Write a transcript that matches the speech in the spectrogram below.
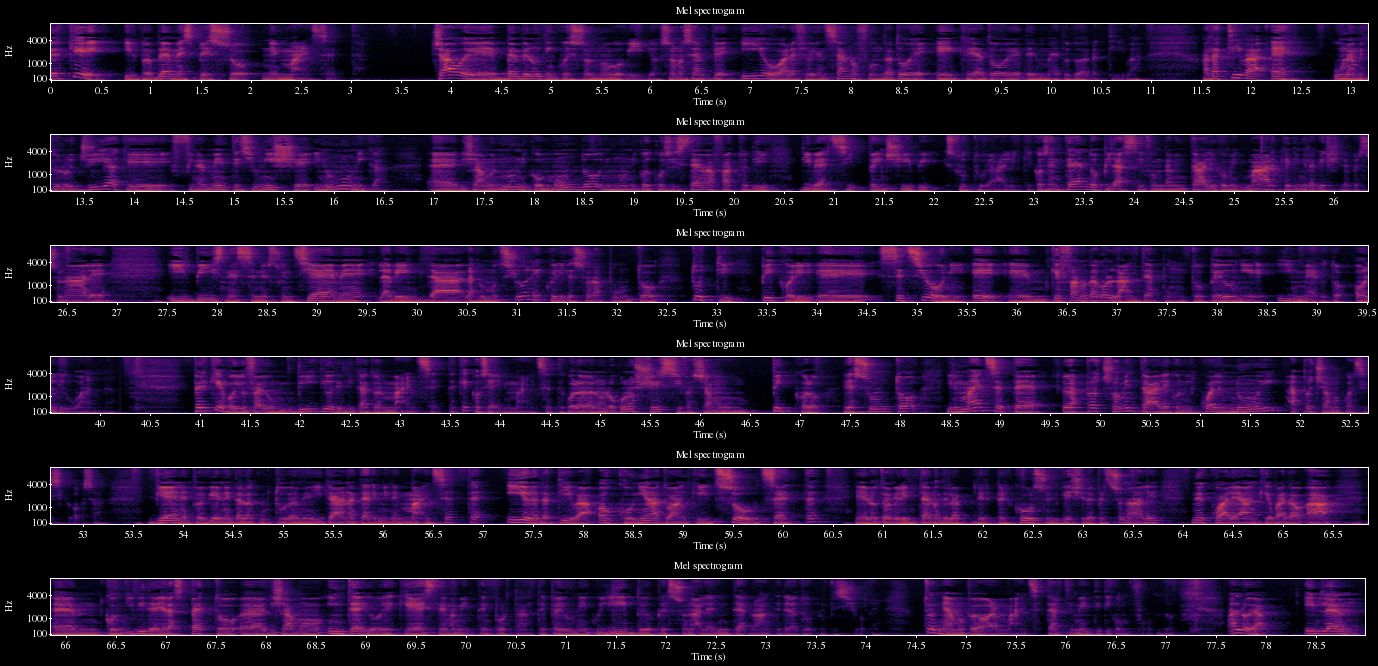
Perché il problema è spesso nel mindset? Ciao e benvenuti in questo nuovo video. Sono sempre io, Ale Fiorenzano, fondatore e creatore del metodo Adattiva. Adattiva è una metodologia che finalmente si unisce in un'unica eh, diciamo in un unico mondo, in un unico ecosistema fatto di diversi principi strutturali. Che cosa intendo? Pilastri fondamentali come il marketing, la crescita personale, il business nel suo insieme, la vendita, la promozione e quelli che sono appunto tutti piccoli eh, sezioni e, eh, che fanno da collante appunto per unire il metodo Only One. Perché voglio fare un video dedicato al mindset? Che cos'è il mindset? Qualora non lo conoscessi, facciamo un piccolo riassunto. Il mindset è l'approccio mentale con il quale noi approcciamo qualsiasi cosa. Viene, proviene dalla cultura americana, termine mindset. Io in adattiva ho coniato anche il soul set, e lo trovi all'interno della, del percorso di crescita personale, nel quale anche vado a ehm, condividere l'aspetto eh, diciamo interiore che è estremamente importante per un equilibrio personale all'interno anche della tua professione. Torniamo però al mindset, altrimenti ti confondo. Allora, il,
